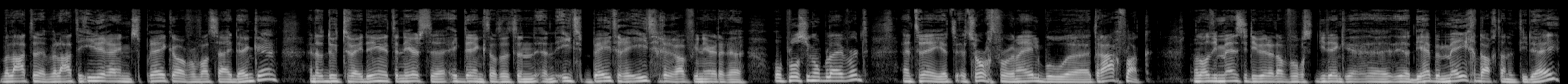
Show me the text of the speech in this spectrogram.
we, laten, we laten iedereen spreken over wat zij denken. En dat doet twee dingen. Ten eerste, ik denk dat het een, een iets betere, iets geraffineerdere oplossing oplevert. En twee, het, het zorgt voor een heleboel uh, draagvlak. Want al die mensen die willen dan volgens, die denken, uh, die hebben meegedacht aan het idee.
